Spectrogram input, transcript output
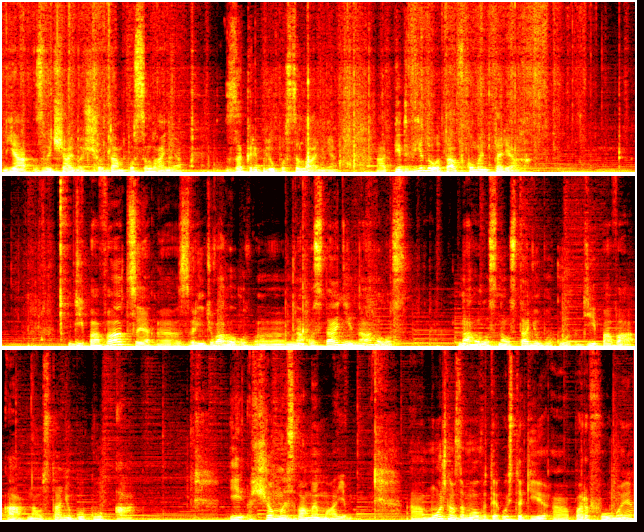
я, звичайно, що дам посилання, закріплю посилання під відео та в коментарях. Діпава це, е, зверніть увагу, е, на останній наголос, наголос на останню букву Діпава, а на останню букву А. І що ми з вами маємо? Можна замовити ось такі парфуми.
